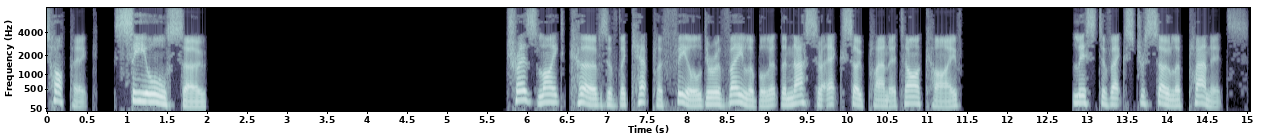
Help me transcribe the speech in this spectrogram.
Topic. See also TRES light curves of the Kepler field are available at the NASA Exoplanet Archive List of extrasolar planets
